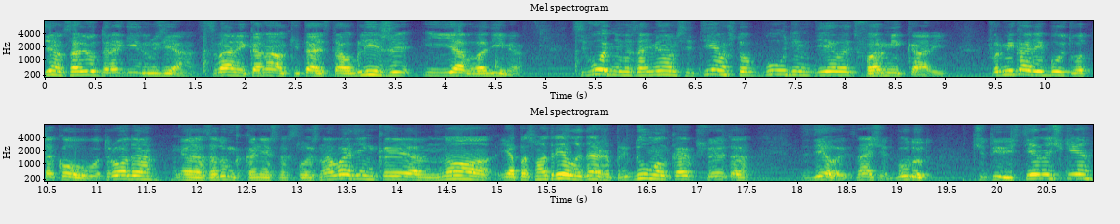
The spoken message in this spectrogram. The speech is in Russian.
Всем салют, дорогие друзья! С вами канал Китай стал ближе и я Владимир. Сегодня мы займемся тем, что будем делать формикарий. Формикарий будет вот такого вот рода. Э, задумка, конечно, сложноватенькая, но я посмотрел и даже придумал, как все это сделать. Значит, будут 4 стеночки,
